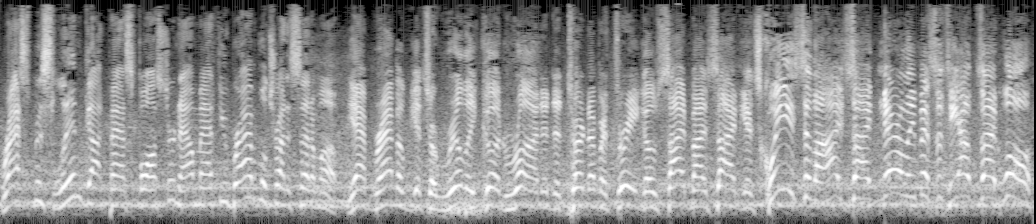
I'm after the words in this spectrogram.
Rasmus Lind got past Foster. Now Matthew Brabham will try to set him up. Yeah, Brabham gets a really good run into turn number three, goes side by side, gets squeezed to the high side, narrowly misses the outside wall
